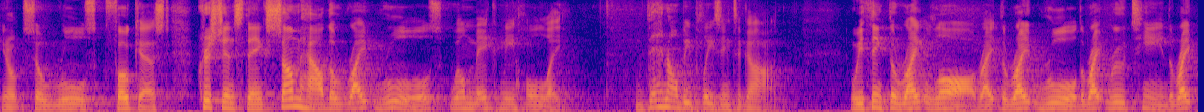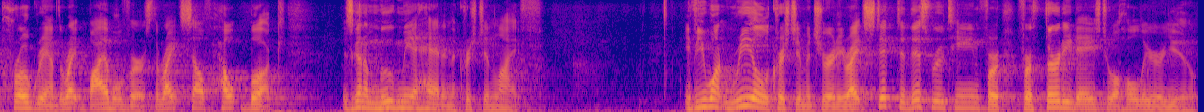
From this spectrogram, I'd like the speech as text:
you know, so rules focused. Christians think somehow the right rules will make me holy. Then I'll be pleasing to God. We think the right law, right, the right rule, the right routine, the right program, the right Bible verse, the right self help book is going to move me ahead in the Christian life. If you want real Christian maturity, right, stick to this routine for, for 30 days to a holier you.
